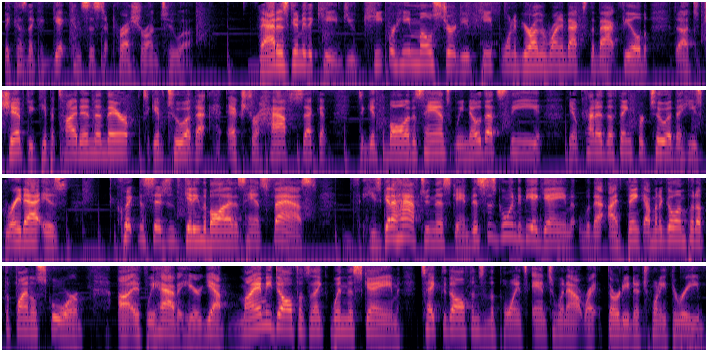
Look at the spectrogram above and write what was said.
because they could get consistent pressure on Tua. That is going to be the key. Do you keep Raheem Mostert? Do you keep one of your other running backs in the backfield uh, to chip? Do you keep a tight end in there to give Tua that extra half second to get the ball out of his hands? We know that's the you know kind of the thing for Tua that he's great at is quick decisions, getting the ball out of his hands fast. He's going to have to in this game. This is going to be a game that I think I'm going to go and put up the final score uh, if we have it here. Yeah, Miami Dolphins I think win this game, take the Dolphins and the points, and to win outright 30 to 23.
